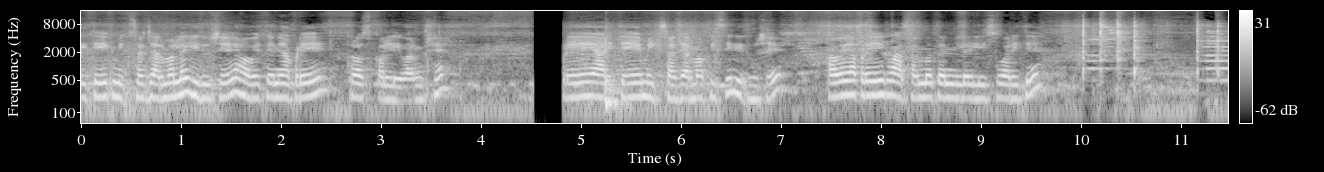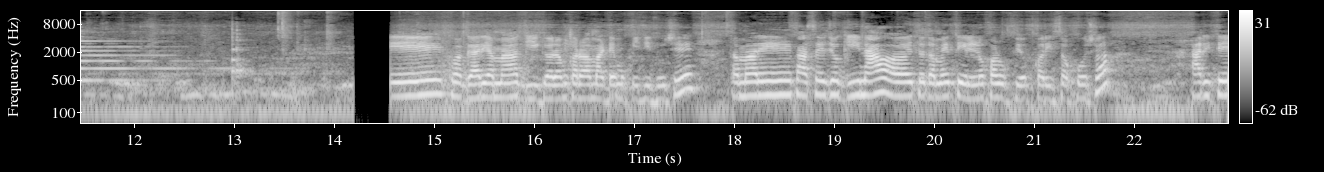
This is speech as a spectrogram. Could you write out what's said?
રીતે એક મિક્સર જારમાં લઈ લીધું છે. હવે તેને આપણે ક્રશ કરી લેવાનું છે. આપણે આ રીતે મિક્સર જારમાં પીસી લીધું છે. હવે આપણે એક વાસણમાં તેને લઈ લઈશું આ રીતે. એક વઘારિયામાં ઘી ગરમ કરવા માટે મૂકી દીધું છે. તમારે પાસે જો ઘી ના હોય તો તમે તેલનો પણ ઉપયોગ કરી શકો છો. આ રીતે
